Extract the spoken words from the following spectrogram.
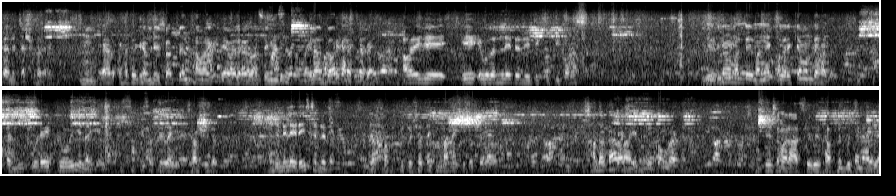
তাহলে চারশো টাকা রাখবেন হুম এ- থেকে আমি শর্ট প্যান্ট আমার অ্যাভেলেবেল আছে কিন্তু দরকার একটা প্যান্ট আবার এই যে এগুলো নিলে এটার রেট একটু কি কম আছে? যেগুলোর মধ্যে মানে একেবারে কেমন দেখা যায়? ওটা একটু ইয়ে লাগে সাপড়ি সাপড়ি লাগে। সব কিছু আপনি নিলে এটাই স্ট্যান্ডার্ড আছে। সব কিছুর সাথে কি মানে কি করতে পারবে সাদাটা কম রাখেন যেহেতু আমার আছে যেহেতু আপনার দোকানে আইলে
